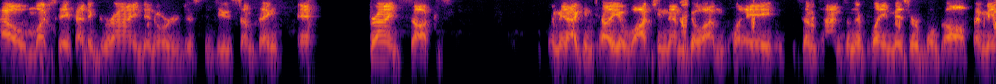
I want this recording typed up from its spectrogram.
how much they've had to grind in order just to do something. And grind sucks. I mean, I can tell you, watching them go out and play sometimes when they're playing miserable golf. I mean,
